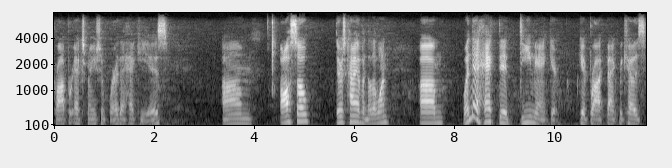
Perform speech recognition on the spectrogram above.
proper explanation of where the heck he is. Um, also, there's kind of another one. Um, when the heck did D-Man get get brought back? Because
